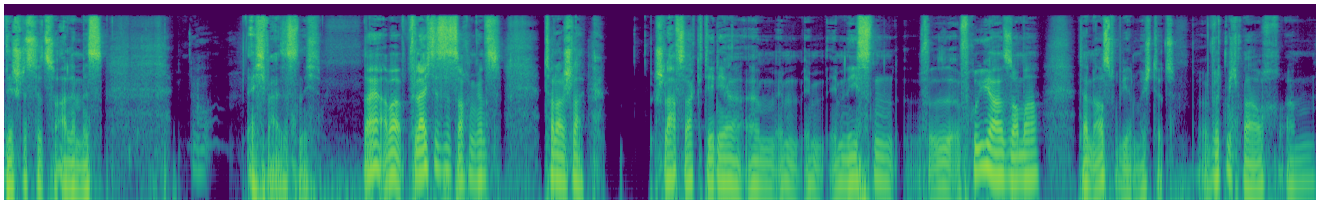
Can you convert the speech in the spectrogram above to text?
der Schlüssel zu allem ist. Ich weiß es nicht. Naja, aber vielleicht ist es auch ein ganz toller Schla Schlafsack, den ihr ähm, im, im, im nächsten Frühjahr, Sommer dann ausprobieren möchtet. Würde mich mal auch ähm,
